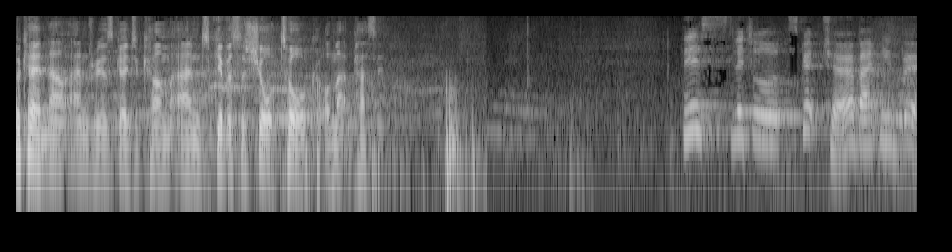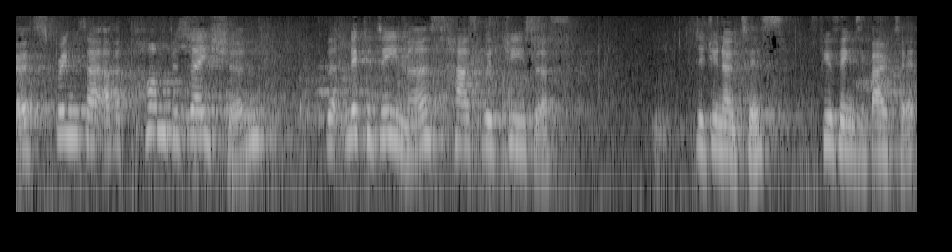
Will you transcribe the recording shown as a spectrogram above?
Okay, now Andrea is going to come and give us a short talk on that passage. This little scripture about new birth springs out of a conversation that Nicodemus has with Jesus. Did you notice a few things about it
